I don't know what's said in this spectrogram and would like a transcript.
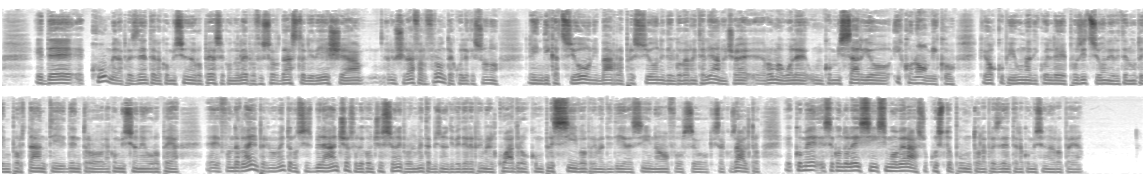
ed è come la Presidente della Commissione europea, secondo lei, professor Dastoli, riesce a, riuscirà a far fronte a quelle che sono le indicazioni barra pressioni del governo italiano, cioè eh, Roma vuole un commissario economico che occupi una di quelle posizioni ritenute importanti dentro la Commissione europea. Eh, von der Leyen per il momento non si sbilancia sulle concessioni, probabilmente ha bisogno di vedere prima il quadro complessivo prima di dire sì, no, forse o chissà cos'altro. E come secondo lei si, si muoverà su questo punto la Presidente della Commissione europea?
